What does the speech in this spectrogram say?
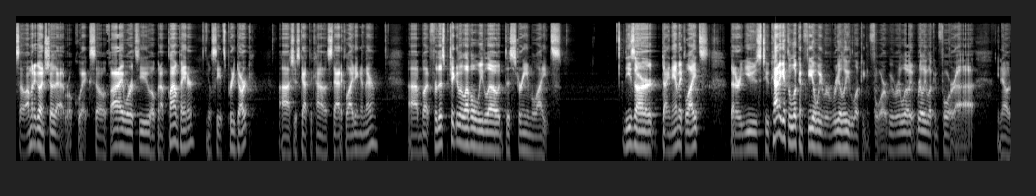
So I'm going to go ahead and show that real quick. So if I were to open up Clown Painter, you'll see it's pretty dark. Uh, it's just got the kind of the static lighting in there. Uh, but for this particular level, we load the stream lights. These are dynamic lights that are used to kind of get the look and feel we were really looking for. We were really, really looking for uh, you know,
